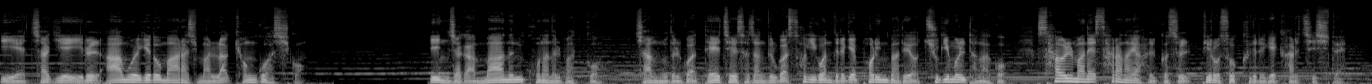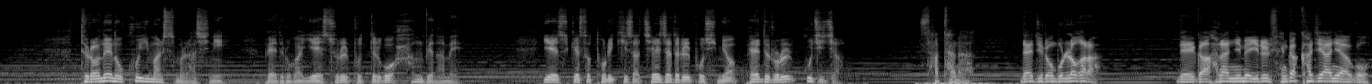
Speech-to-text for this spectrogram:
이에 자기의 일을 아무에게도 말하지 말라 경고하시고 인자가 많은 고난을 받고 장로들과 대제사장들과 서기관들에게 버림받아 죽임을 당하고 사흘 만에 살아나야 할 것을 비로소 그들에게 가르치시되 드러내놓고 이 말씀을 하시니 베드로가 예수를 붙들고 항변하매 예수께서 돌이키사 제자들을 보시며 베드로를 꾸짖어 사탄아, 내 뒤로 물러가라. 내가 하나님의 일을 생각하지 아니하고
